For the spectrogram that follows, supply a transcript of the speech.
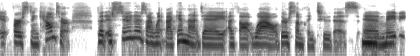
at first encounter but as soon as i went back in that day i thought wow there's something to this mm-hmm. and maybe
